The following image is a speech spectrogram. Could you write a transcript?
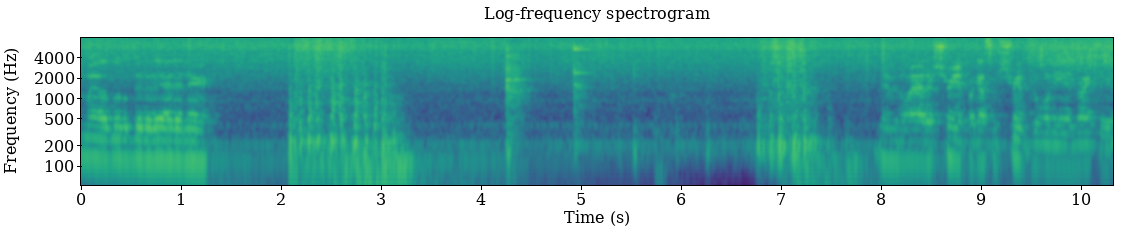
I'm gonna add a little bit of that in there. Then we're gonna add a shrimp. I got some shrimp going in right there.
